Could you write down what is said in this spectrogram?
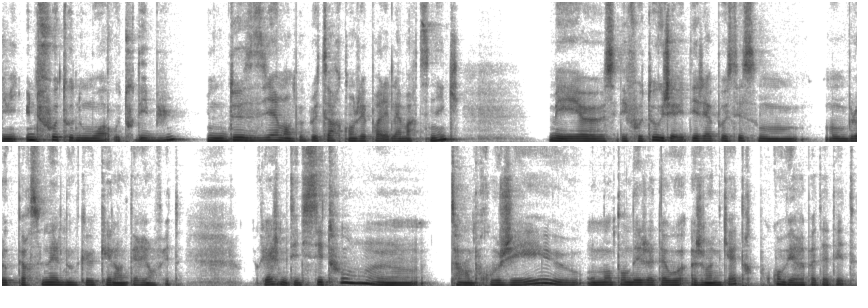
mis une photo de moi au tout début, une deuxième un peu plus tard quand j'ai parlé de la Martinique. Mais euh, c'est des photos que j'avais déjà postées sur mon, blog personnel, donc euh, quel intérêt en fait. Donc là, je m'étais dit, c'est tout. Hein, t'as un projet, on entend déjà ta voix H24, pourquoi on verrait pas ta tête?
